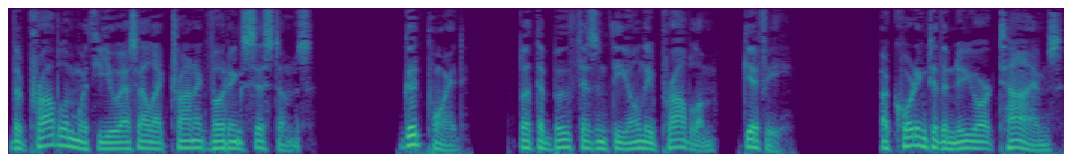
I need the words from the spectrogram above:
The problem with U.S. electronic voting systems. Good point. But the booth isn't the only problem, Giphy. According to the New York Times,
